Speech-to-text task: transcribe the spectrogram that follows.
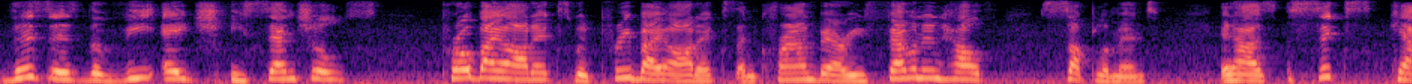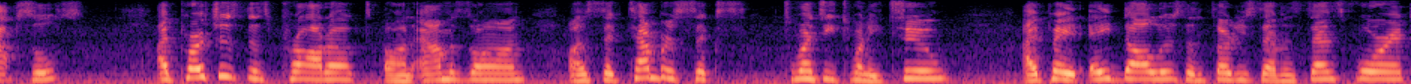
This is the VH Essentials Probiotics with Prebiotics and Cranberry Feminine Health Supplement. It has six capsules. I purchased this product on Amazon on September 6th 2022. I paid $8.37 for it.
